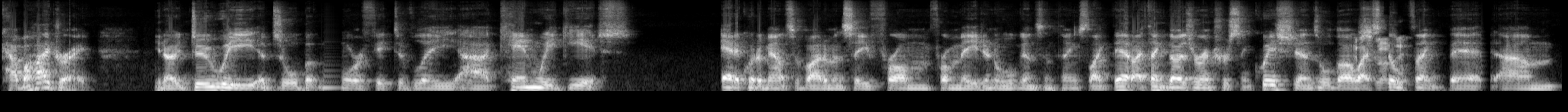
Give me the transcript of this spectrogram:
carbohydrate? You know, do we absorb it more effectively? Uh, can we get adequate amounts of vitamin C from from meat and organs and things like that? I think those are interesting questions. Although Absolutely. I still think that um,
